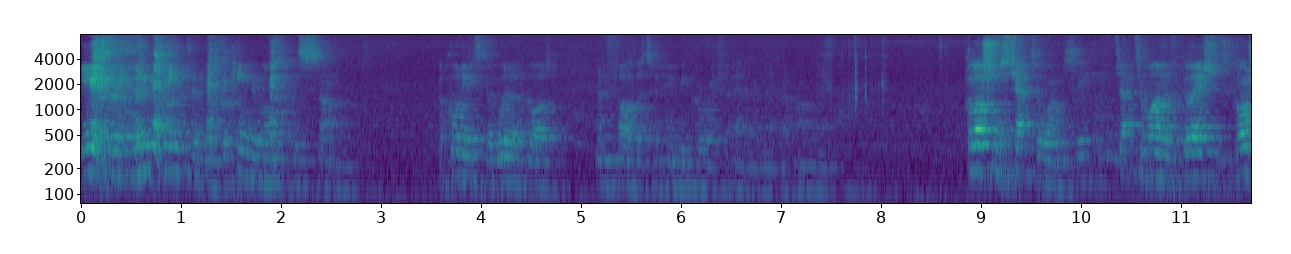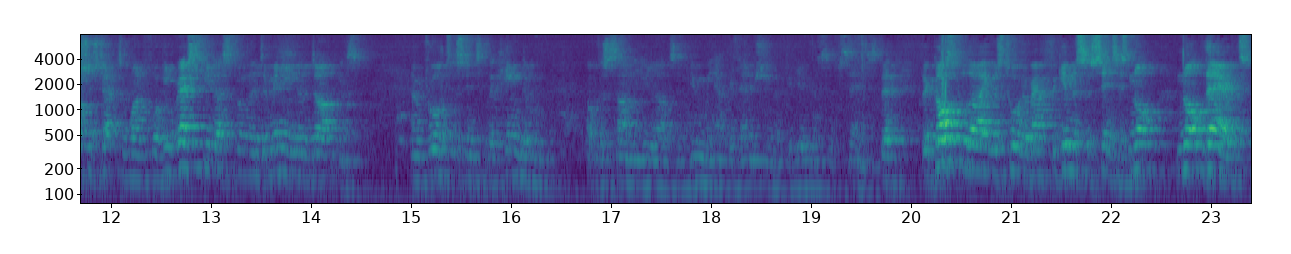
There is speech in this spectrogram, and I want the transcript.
into a new kingdom, the kingdom of his Son, according to the will of God and Father, to whom be glory forever and ever. Amen. Colossians chapter 1, see? Chapter 1 of Galatians. Colossians chapter 1, for he rescued us from the dominion of darkness and brought us into the kingdom of the Son he loves, in whom we have redemption and forgiveness of sins. The, the gospel that I was taught about forgiveness of sins is not, not there. It's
